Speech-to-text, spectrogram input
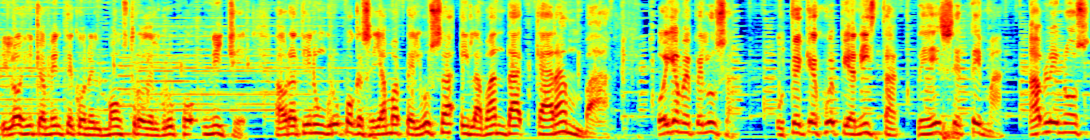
y lógicamente con el monstruo del grupo Nietzsche. Ahora tiene un grupo que se llama Pelusa y la banda Caramba. Óigame Pelusa, usted que fue pianista de ese tema, háblenos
